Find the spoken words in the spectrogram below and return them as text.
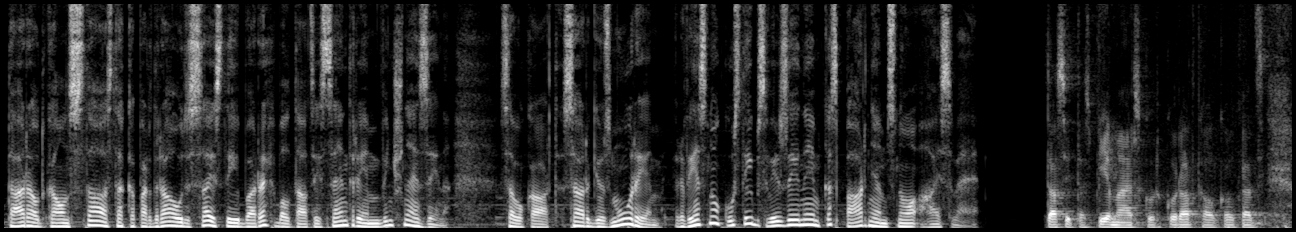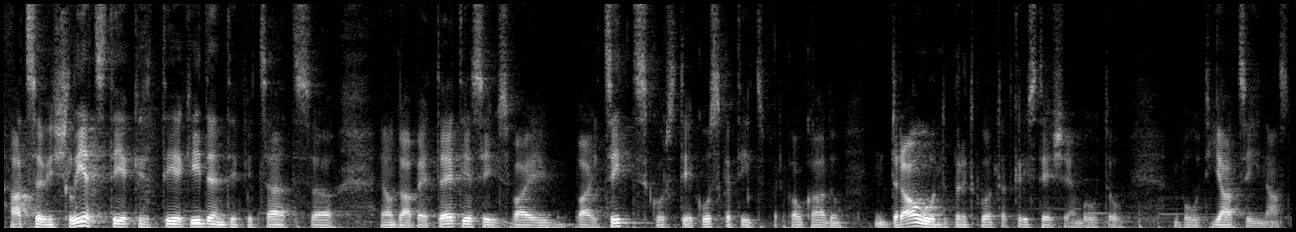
Tārauda stāsta, ka par draugu saistību ar rehabilitācijas centriem viņš nezina. Savukārt, sargi uz mūriem ir viens no kustības virzieniem, kas pārņemts no ASV. Tas ir tas piemērs, kur, kur atkal kaut kādas atsevišķas lietas tiek, tiek identificētas, LGBT tiesības vai, vai citas, kuras tiek uzskatītas par kaut kādu draudu, pret ko kristiešiem būtu, būtu jācīnās.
